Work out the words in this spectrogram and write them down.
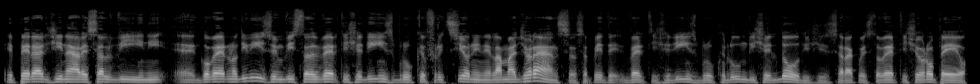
E per arginare Salvini, eh, governo diviso in vista del vertice di Innsbruck, frizioni nella maggioranza, sapete il vertice di Innsbruck l'11 e il 12 sarà questo vertice europeo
